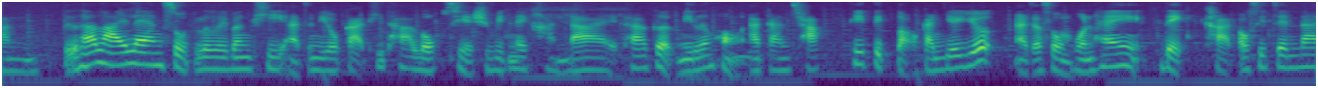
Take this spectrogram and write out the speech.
รรภ์หรือถ้าร้ายแรงสุดเลยบางทีอาจจะมีโอกาสที่ทารกเสียชีวิตในครรภ์ได้ ถ้าเกิดมีเรื่องของอาการชักที่ติดต่อกันเยอะๆ อาจจะส่งผลให้เด็กขาดออกซิเจนได้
